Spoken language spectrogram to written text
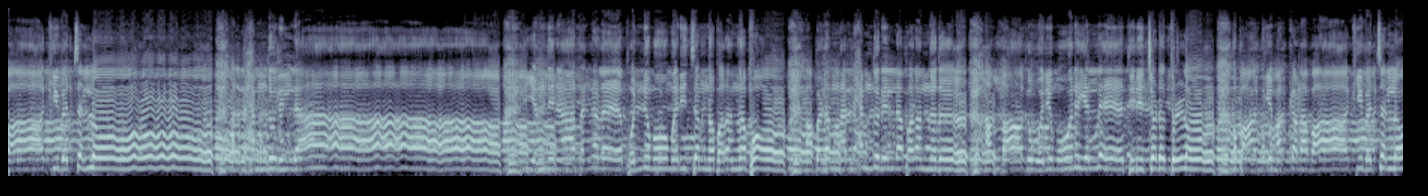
ബാക്കി വെച്ചല്ലോ? അൽഹംദുലില്ലാ. എന്തിനാ തങ്ങളെ പൊന്നുമോ മരിച്ചെന്ന് പറഞ്ഞപ്പോ അവിടെ അലഹമില്ല പറഞ്ഞത്? അള്ളാഹു ഒരു മോനെയല്ലേ തിരിച്ചെടുത്തുള്ളൂ. ബാക്കി മക്കളെ ബാക്കി വെച്ചല്ലോ.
